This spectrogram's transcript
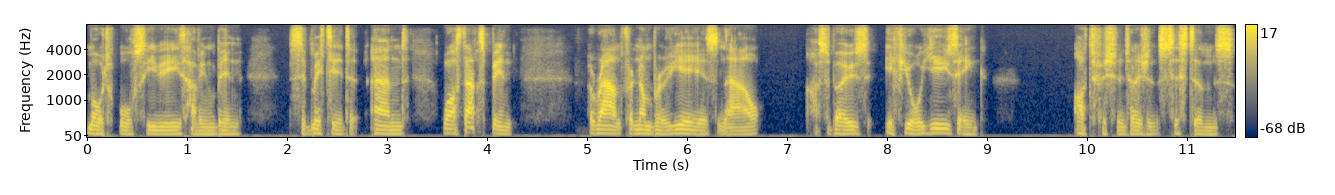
multiple CVs having been submitted. And whilst that's been around for a number of years now, I suppose if you're using artificial intelligence systems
